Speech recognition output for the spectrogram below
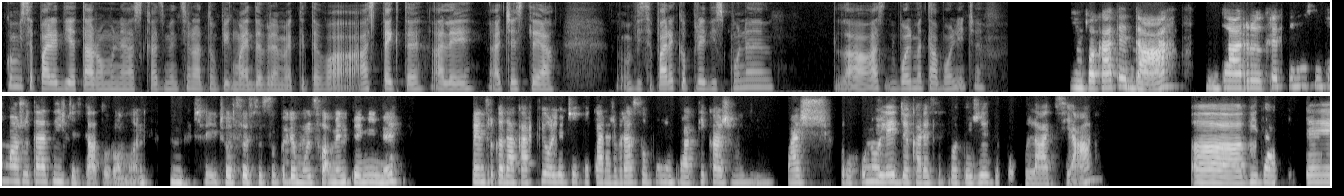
Cum vi se pare dieta românească? Ați menționat un pic mai devreme câteva aspecte ale acesteia. Vi se pare că predispune la boli metabolice? Din păcate, da, dar cred că nu suntem ajutați nici de statul român. Și aici o să se supere mulți oameni pe mine. Pentru că dacă ar fi o lege pe care aș vrea să o pun în practică, aș, aș propune o lege care să protejeze populația uh, vis-a-vis de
